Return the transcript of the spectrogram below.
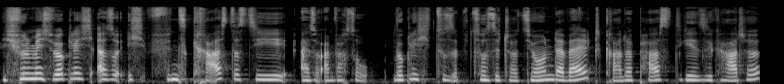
Ich fühle mich wirklich, also ich finde es krass, dass die, also einfach so wirklich zu, zur Situation der Welt gerade passt, diese Karte.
